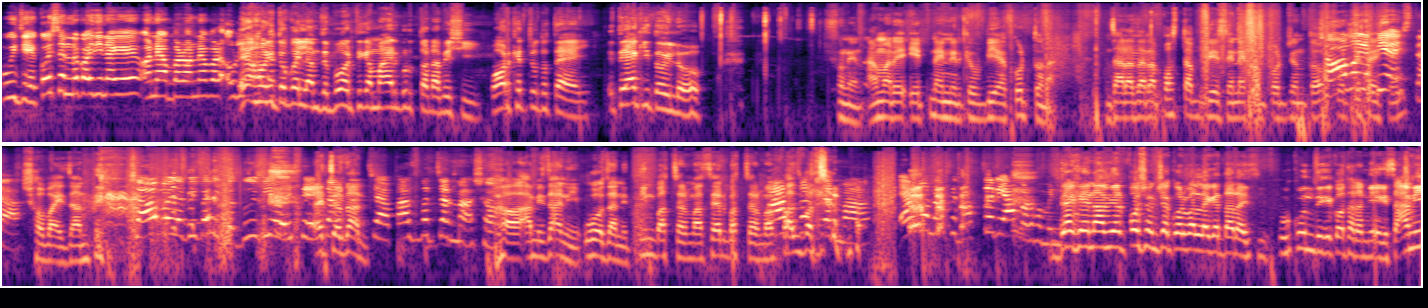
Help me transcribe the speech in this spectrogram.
ওই যে কইছেন না কয়দিন আগে? অনে আবার অনে আবার এখনই তো কইলাম যে বউয়ের থেকে মায়ের গুরুত্বটা বেশি। ওর ক্ষেত্রে তো তাই। এতে একই তো হইল শুনেন আমার এইট নাইনের কেউ বিয়ে করতো না। যারা যারা প্রস্তাব দিয়েছেন এখন পর্যন্ত। সবাই জানতে সব হলো দুই বিয়ে হইছে আচ্ছা, চার পাঁচ বাচ্চার মা সব। হ্যাঁ আমি জানি ও জানে তিন বাচ্চার মা চার বাচ্চার মা পাঁচ বাচ্চার মা। এখন আছে বাচ্চারই আমার হবে দেখেন আমি আর প্রশংসা করবার লাগে দাঁড়াইছি। ও কোন দিকে কথাটা নিয়ে গেছে? আমি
